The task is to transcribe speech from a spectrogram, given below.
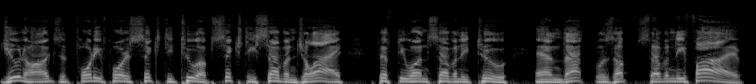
June hogs at 44.62 up 67. July 51.72 and that was up 75.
